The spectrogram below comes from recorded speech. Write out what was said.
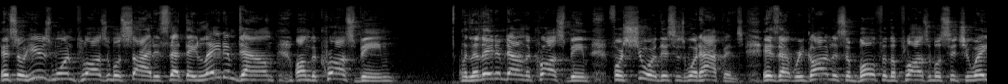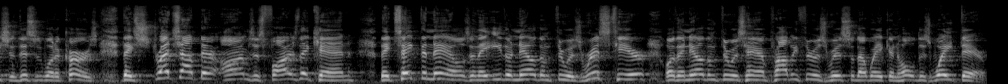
And so here's one plausible side it's that they laid him down on the crossbeam when they laid him down on the crossbeam, for sure, this is what happens is that regardless of both of the plausible situations, this is what occurs. They stretch out their arms as far as they can. They take the nails and they either nail them through his wrist here or they nail them through his hand, probably through his wrist, so that way he can hold his weight there.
